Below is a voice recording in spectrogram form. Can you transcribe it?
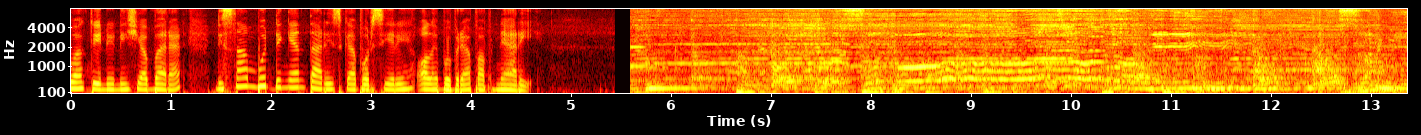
waktu Indonesia Barat disambut dengan taris kapur sirih oleh beberapa penari. Menteri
